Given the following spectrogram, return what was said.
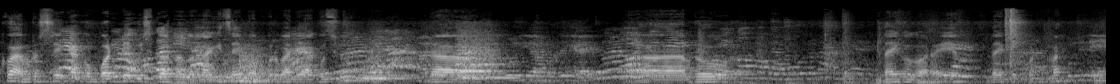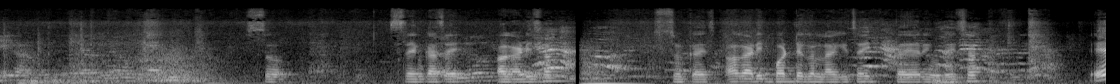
को हाम्रो श्रेङ्काको बर्थडे विस गर्नको लागि चाहिँ म फुलबारी आएको छु। र हाम्रो दाईको घर है यो दाईको कोठामा। सो श्रेङ्का चाहिँ अगाडि छ। सो गाइज अगाडि बर्थडेको लागि चाहिँ तयारी हुँदैछ। ए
